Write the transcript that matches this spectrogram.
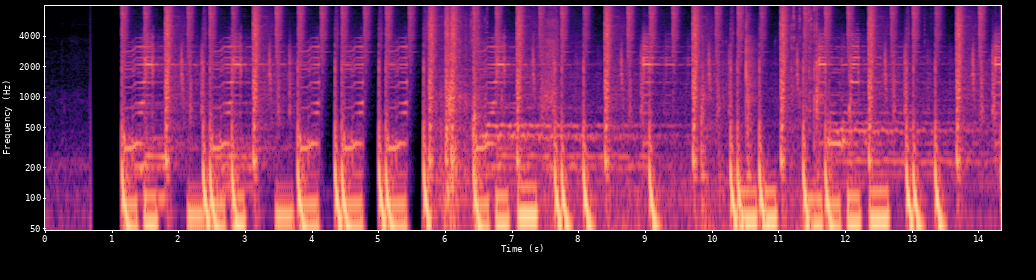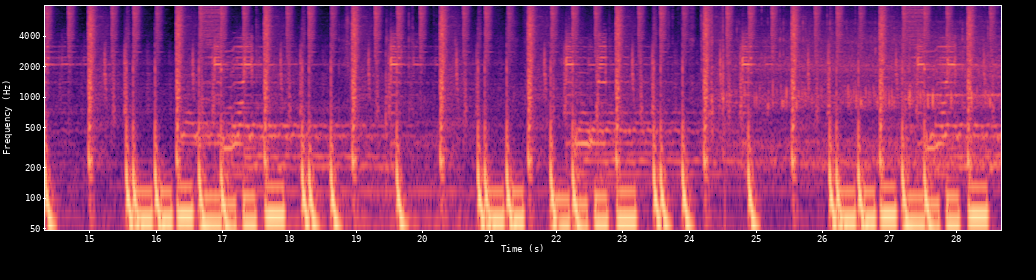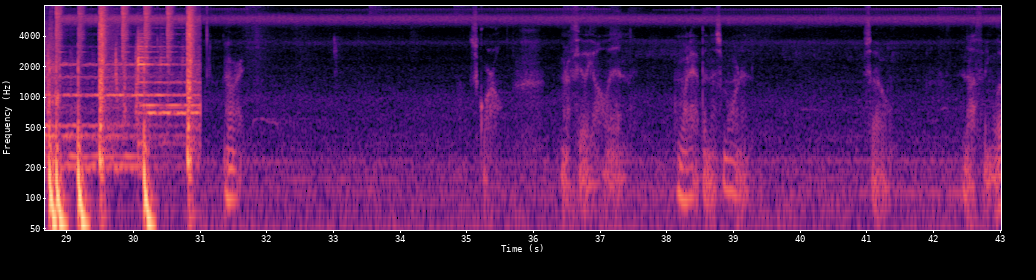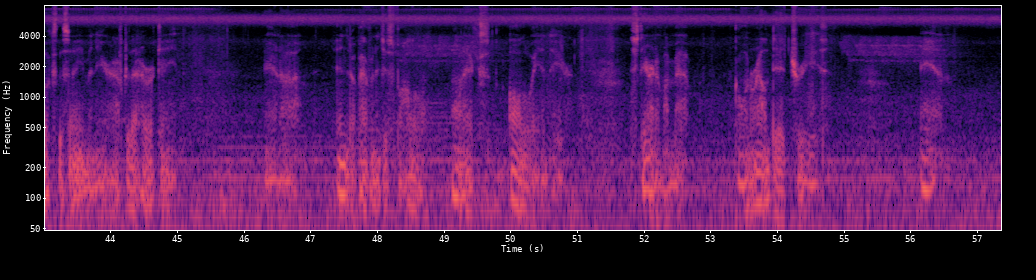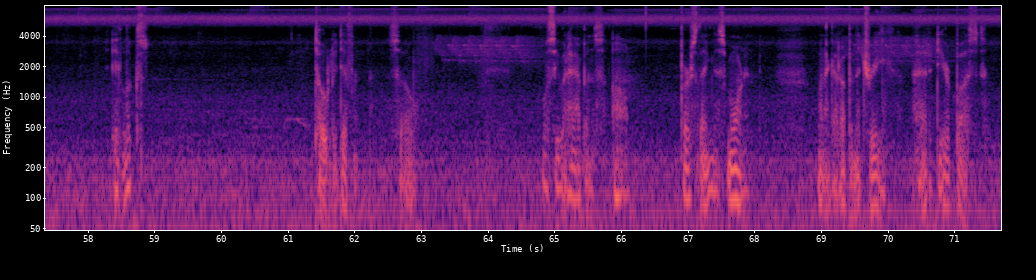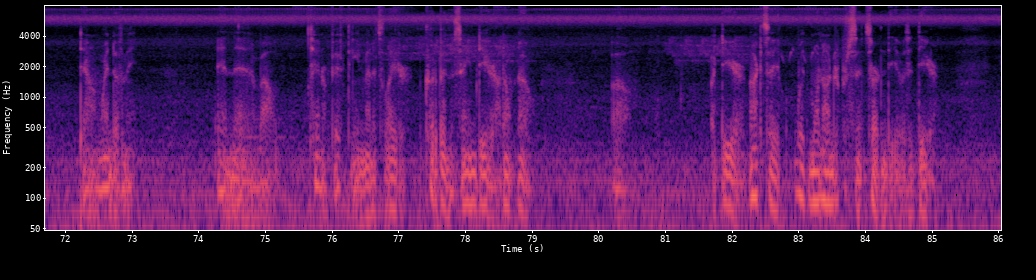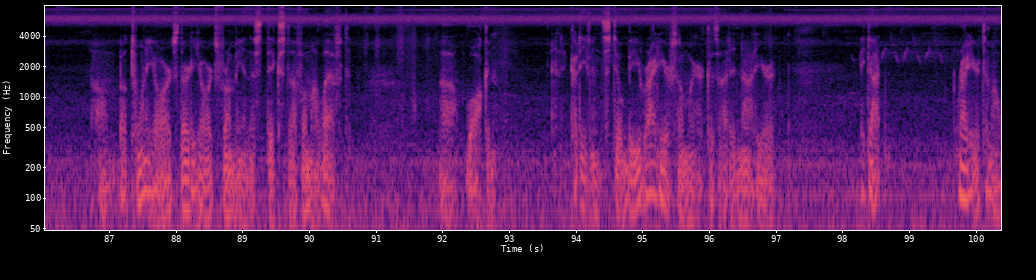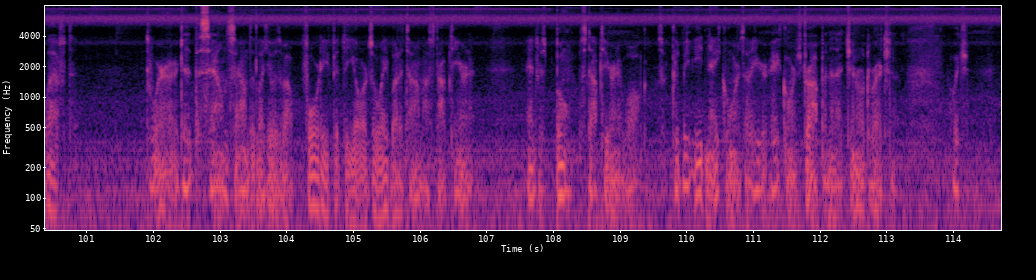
nothing looks the same in here after that hurricane. And I ended up having to just follow onX all the way into here. Staring at my map, going around dead trees. And it looks totally different. So we'll see what happens. Um, first thing this morning, when I got up in the tree, I had a deer bust downwind of me. And then about 10 or 15 minutes later, could have been the same deer, I don't know. Um, a deer, I could say with 100% certainty it was a deer. Um, about 20 yards, 30 yards from me in this thick stuff on my left, uh, walking. And it could even still be right here somewhere because I did not hear it. It got right here to my left to where I get the sound sounded like it was about 40, 50 yards away by the time I stopped hearing it. And just boom, stopped hearing it walk. So it could be eating acorns. I hear acorns dropping in that general direction, which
